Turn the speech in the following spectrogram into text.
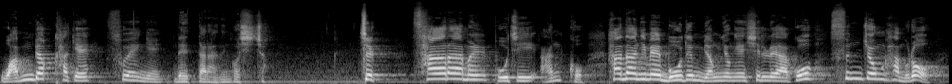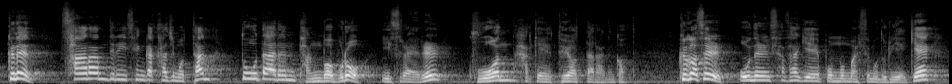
완벽하게 수행해 냈다라는 것이죠. 즉 사람을 보지 않고 하나님의 모든 명령에 신뢰하고 순종함으로 그는 사람들이 생각하지 못한 또 다른 방법으로 이스라엘을 구원하게 되었다라는 것. 그것을 오늘 사사기의 본문 말씀은 우리에게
